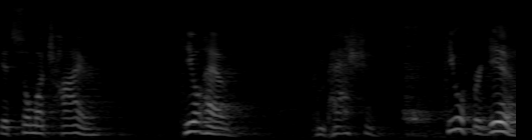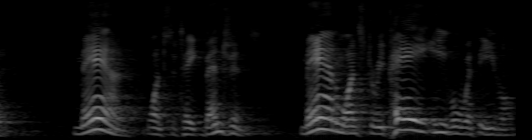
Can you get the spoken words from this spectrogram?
It's so much higher. He'll have compassion. He'll forgive. Man wants to take vengeance. Man wants to repay evil with evil.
